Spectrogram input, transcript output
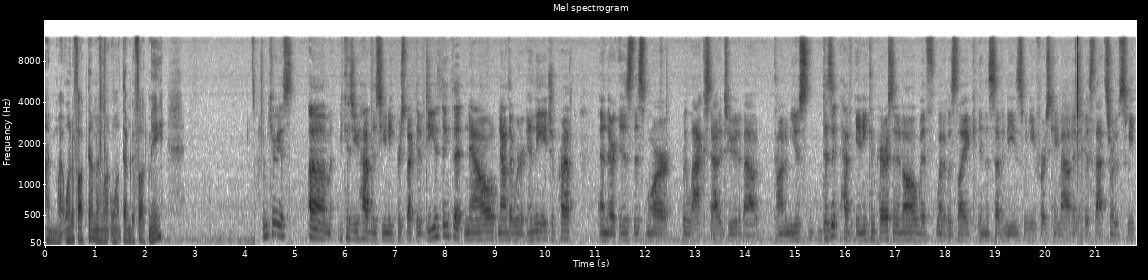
I might want to fuck them. I might want them to fuck me. I'm curious um, because you have this unique perspective. Do you think that now, now that we're in the age of PrEP, and there is this more relaxed attitude about condom use, does it have any comparison at all with what it was like in the 70s when you first came out, and it was that sort of sweet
